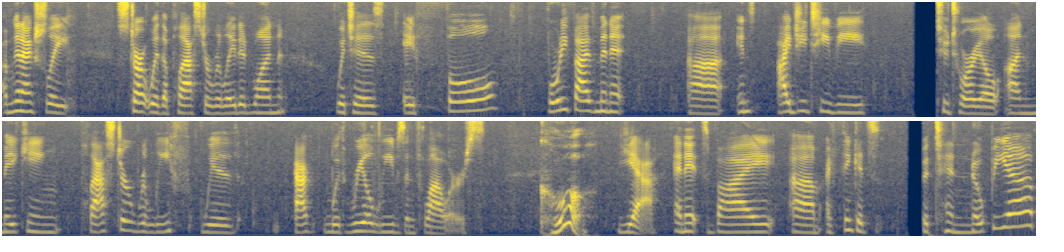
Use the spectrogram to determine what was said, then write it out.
I'm gonna actually start with a plaster related one, which is a full 45 minute uh, in IGTV tutorial on making plaster relief with with real leaves and flowers. Cool. Yeah, and it's by um, I think it's Botanopia,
